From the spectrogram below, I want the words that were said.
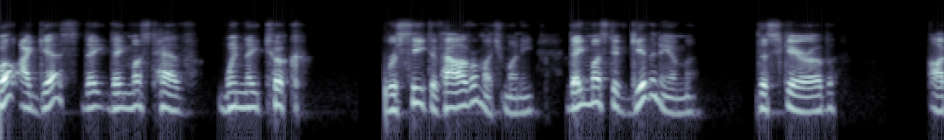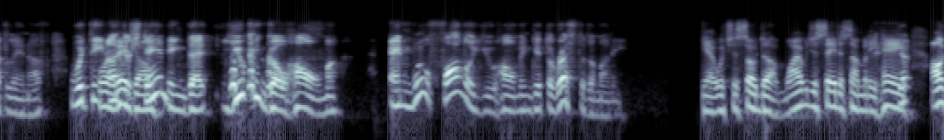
Well, I guess they they must have when they took receipt of however much money, they must have given him the scarab. Oddly enough, with the Or understanding that you can go home, and we'll follow you home and get the rest of the money. Yeah, which is so dumb. Why would you say to somebody, "Hey, Yeah. I'll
